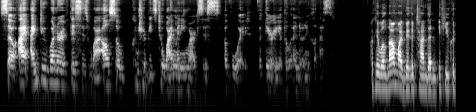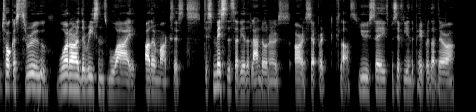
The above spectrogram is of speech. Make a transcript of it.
So I, I do wonder if this is why also contributes to why many Marxists avoid the theory of the landowning class. Okay, well, now might be a good time then if you could talk us through what are the reasons why other Marxists dismiss this idea that landowners are a separate class. You say specifically in the paper that there are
